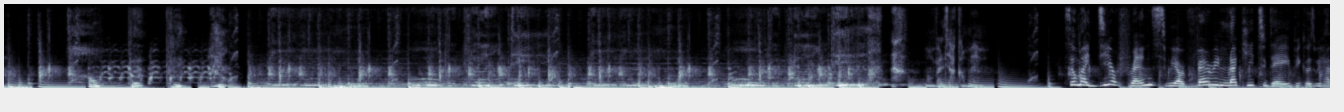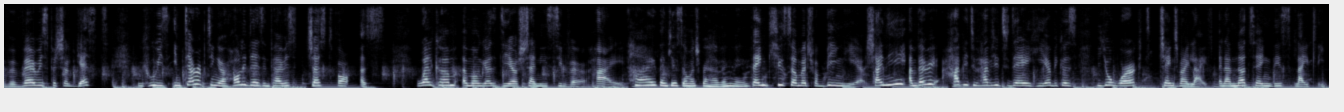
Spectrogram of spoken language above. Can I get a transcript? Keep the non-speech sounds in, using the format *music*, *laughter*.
So, my dear friends, we are very lucky today because we have a very special guest who is interrupting her holidays in Paris just for us. Welcome among us, dear Shani Silver. Hi. Hi, thank you so much for having me. Thank you so much for being here. Shani, I'm very happy to have you today here because your work changed my life, and I'm not saying this lightly.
